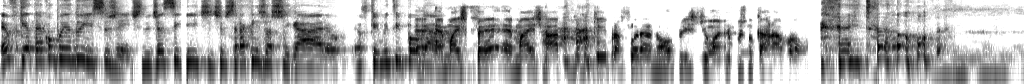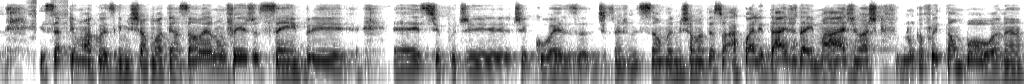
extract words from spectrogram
Eu fiquei até acompanhando isso, gente. No dia seguinte, tipo, será que eles já chegaram? Eu fiquei muito empolgada. É, é mais, é mais rápido do que ir para Florianópolis de ônibus no carnaval. então. E sabe tem uma coisa que me chamou a atenção? Eu não vejo sempre é, esse tipo de, de coisa, de transmissão, mas me chamou a atenção a qualidade da imagem, eu acho que nunca foi tão boa, né?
